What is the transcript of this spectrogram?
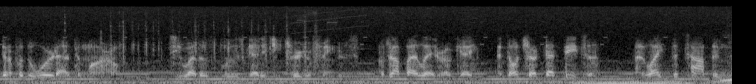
Gonna put the word out tomorrow. See why those blues got itchy trigger fingers. I'll drop by later, okay? And don't chuck that pizza. I like the toppings,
